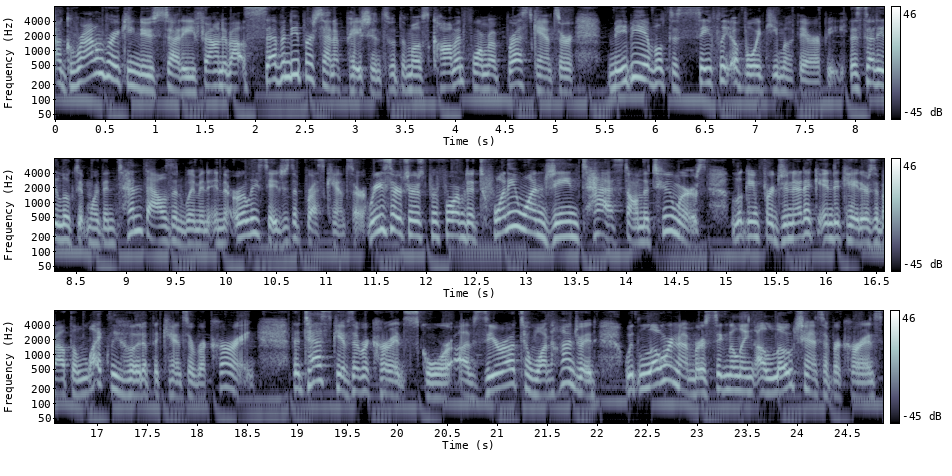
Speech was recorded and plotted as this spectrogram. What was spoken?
A groundbreaking new study found about 70% of patients with the most common form of breast cancer may be able to safely avoid chemotherapy. The study looked at more than 10,000 women in the early stages of breast cancer. Researchers performed a 21 gene test on the tumors, looking for genetic indicators about the likelihood of the cancer recurring. The test gives a recurrence score of 0 to 100, with lower numbers signaling a low chance of recurrence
